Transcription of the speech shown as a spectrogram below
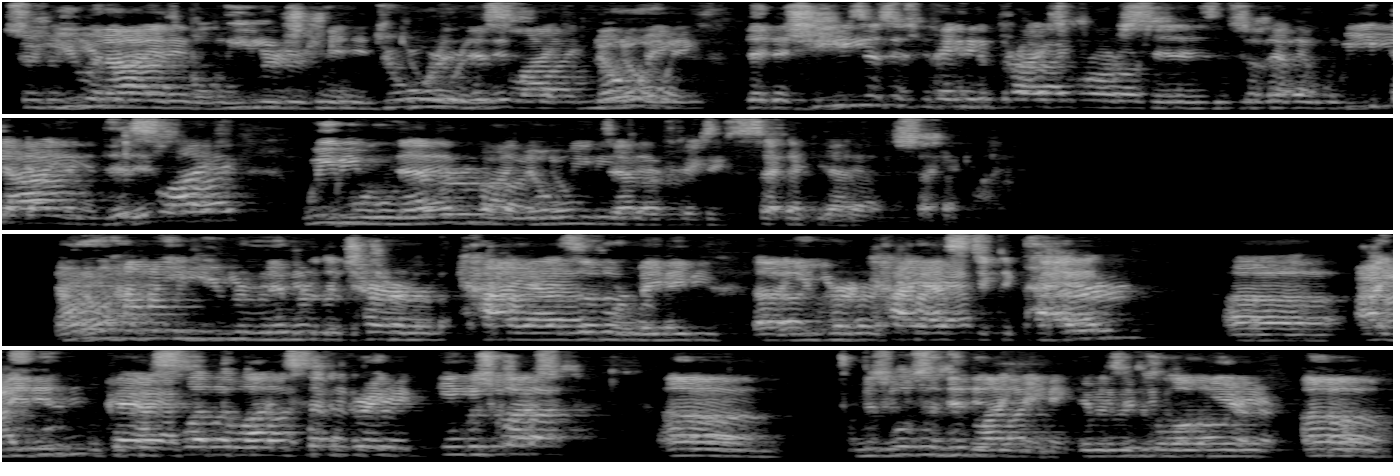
So you and I, as believers, can endure in this life knowing that Jesus has paid the price for our sins, and so that when we die in this life, we will never, by no means, ever face the second death in the second life. Now, I don't know how many of you remember the term chiasm, or maybe uh, you heard chiastic pattern. Uh, I didn't. Okay, I slept a lot in seventh grade English class. Um, Ms. Wilson didn't like me. It was, it was a long year. Um,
